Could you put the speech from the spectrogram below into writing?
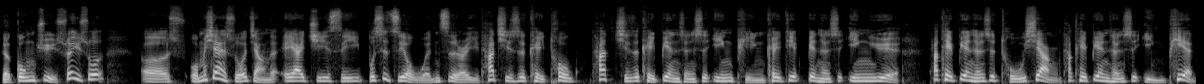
的工具，所以说。呃，我们现在所讲的 AIGC 不是只有文字而已，它其实可以透，它其实可以变成是音频，可以变变成是音乐，它可以变成是图像，它可以变成是影片。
